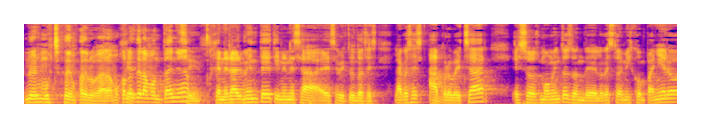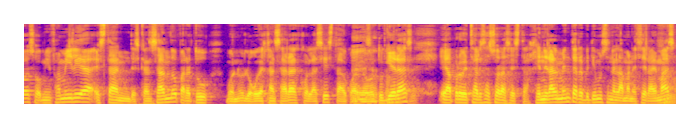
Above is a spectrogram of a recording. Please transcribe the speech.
no es mucho de madrugar. A lo mejor los de la montaña... Sí, generalmente tienen esa, esa virtud. Entonces, la cosa es aprovechar esos momentos donde el resto de mis compañeros o mi familia están descansando para tú, bueno, luego descansarás con la siesta o cuando tú quieras, eh, aprovechar esas horas extra. Generalmente repetimos en el amanecer. Además,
